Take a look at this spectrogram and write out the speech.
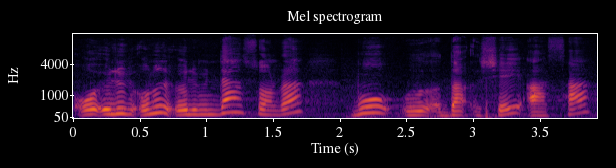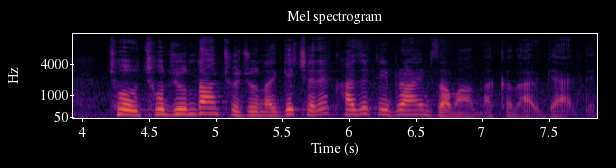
o ölüm onun ölümünden sonra bu ıı, da, şey asa ço- çocuğundan çocuğuna geçerek Hazreti İbrahim zamanına kadar geldi.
